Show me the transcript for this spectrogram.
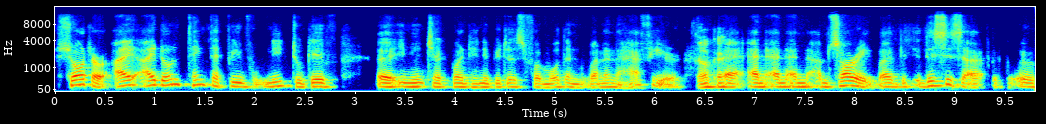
shorter. I, I don't think that we need to give uh, immune checkpoint inhibitors for more than one and a half year. Okay. Uh, and and and I'm sorry, but this is a, a,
